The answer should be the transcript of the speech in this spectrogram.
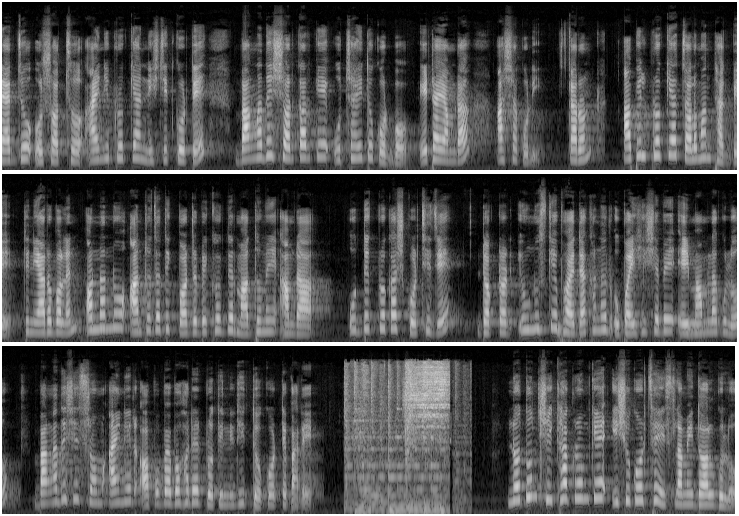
ন্যায্য ও স্বচ্ছ আইনি প্রক্রিয়া নিশ্চিত করতে বাংলাদেশ সরকারকে উৎসাহিত করব, এটাই আমরা আশা করি। কারণ আপিল প্রক্রিয়া চলমান থাকবে, তিনি আরও বলেন, অন্যান্য আন্তর্জাতিক পর্যবেক্ষকদের মাধ্যমে আমরা উদ্বেগ প্রকাশ করছি যে ডক্টর ইউনুসকে ভয় দেখানোর উপায় হিসেবে এই মামলাগুলো বাংলাদেশে শ্রম আইনের অপব্যবহারের প্রতিনিধিত্ব করতে পারে। নতুন শিক্ষাক্রমকে ইস্যু করছে ইসলামী দলগুলো।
